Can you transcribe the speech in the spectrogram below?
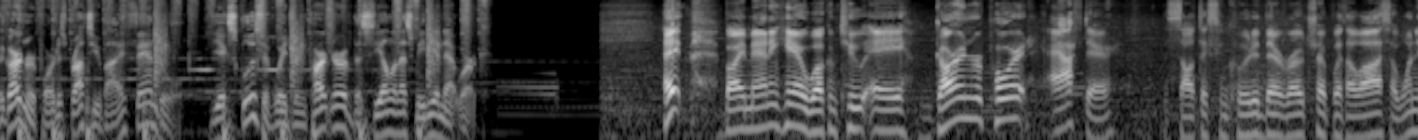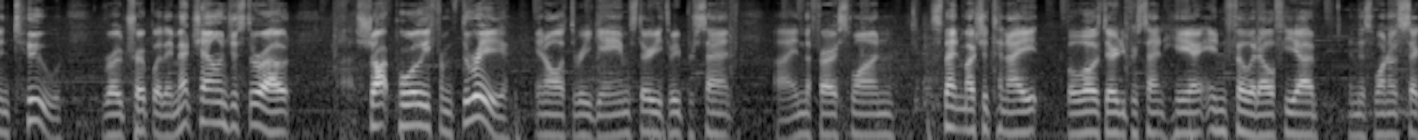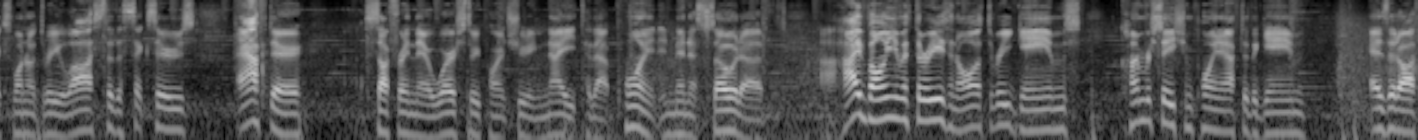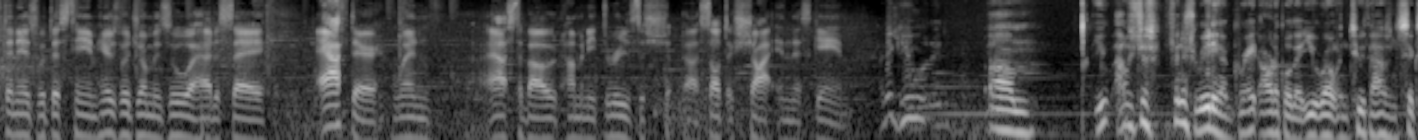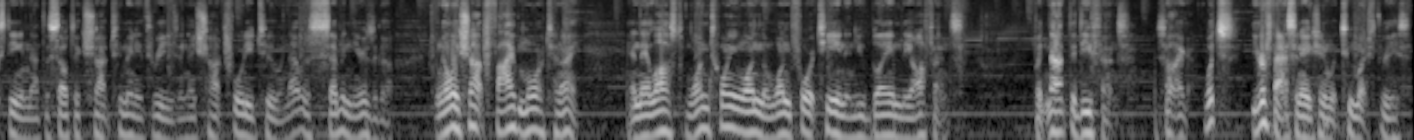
The Garden Report is brought to you by FanDuel, the exclusive wagering partner of the CLNS Media Network. Hey, Bobby Manning here. Welcome to a Garden Report after the Celtics concluded their road trip with a loss, a 1 and 2 road trip where they met challenges throughout, uh, shot poorly from three in all three games, 33% uh, in the first one. Spent much of tonight below 30% here in Philadelphia in this 106 103 loss to the Sixers after uh, suffering their worst three point shooting night to that point in Minnesota. Uh, high volume of threes in all three games. Conversation point after the game, as it often is with this team. Here's what Joe Mazzulla had to say after when asked about how many threes the uh, Celtics shot in this game. I think you, um, you. I was just finished reading a great article that you wrote in 2016 that the Celtics shot too many threes and they shot 42, and that was seven years ago. And we only shot five more tonight, and they lost 121 to 114, and you blame the offense, but not the defense. So, like, what's your fascination with too much threes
